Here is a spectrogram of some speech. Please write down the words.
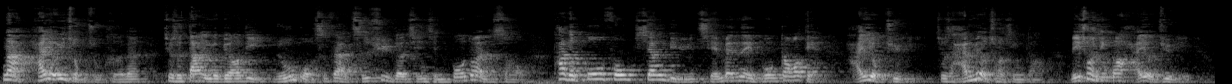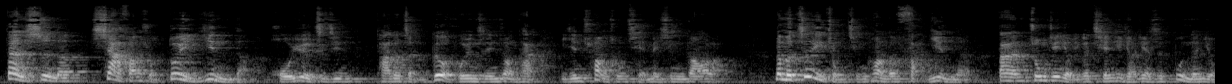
那还有一种组合呢，就是当一个标的如果是在持续的进行波段的时候，它的波峰相比于前面那波高点还有距离，就是还没有创新高，离创新高还有距离。但是呢，下方所对应的活跃资金，它的整个活跃资金状态已经创出前面新高了。那么这种情况的反应呢？当然，中间有一个前提条件是不能有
